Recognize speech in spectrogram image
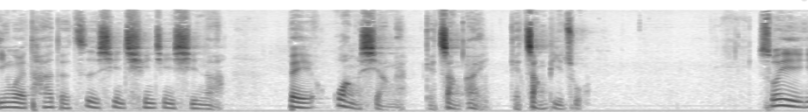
因为他的自信清净心啊。被妄想啊给障碍、给障蔽住，所以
